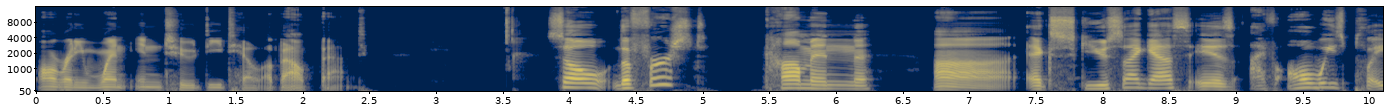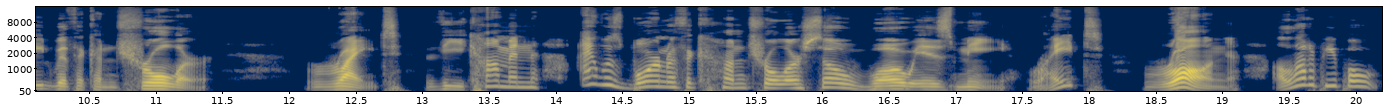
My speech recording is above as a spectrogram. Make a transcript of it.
already went into detail about that. So, the first common uh, excuse, I guess, is I've always played with a controller. Right. The common, I was born with a controller, so woe is me. Right? Wrong. A lot of people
